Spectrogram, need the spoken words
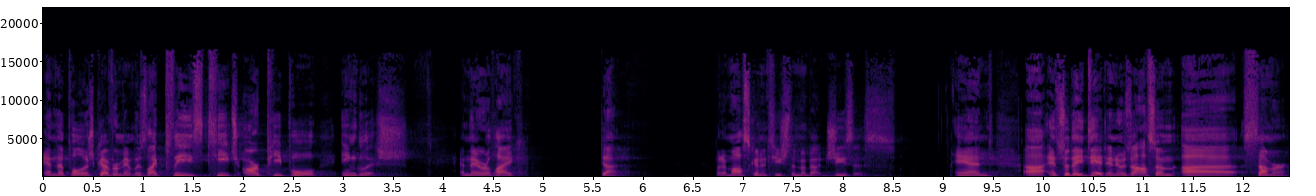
and the Polish government was like, please teach our people English. And they were like, done. But I'm also going to teach them about Jesus. And, uh, and so they did. And it was awesome uh, summer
